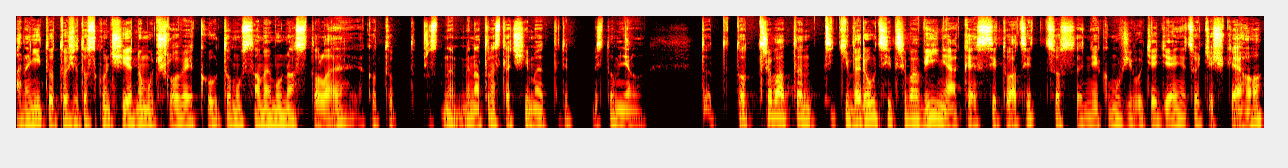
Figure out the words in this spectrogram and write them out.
a není to to, že to skončí jednomu člověku, tomu samému na stole, jako to, to prostě ne, my na to nestačíme, tedy bys to měl. To, to třeba ten, ti vedoucí třeba ví nějaké situaci, co se někomu v životě děje, něco těžkého,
